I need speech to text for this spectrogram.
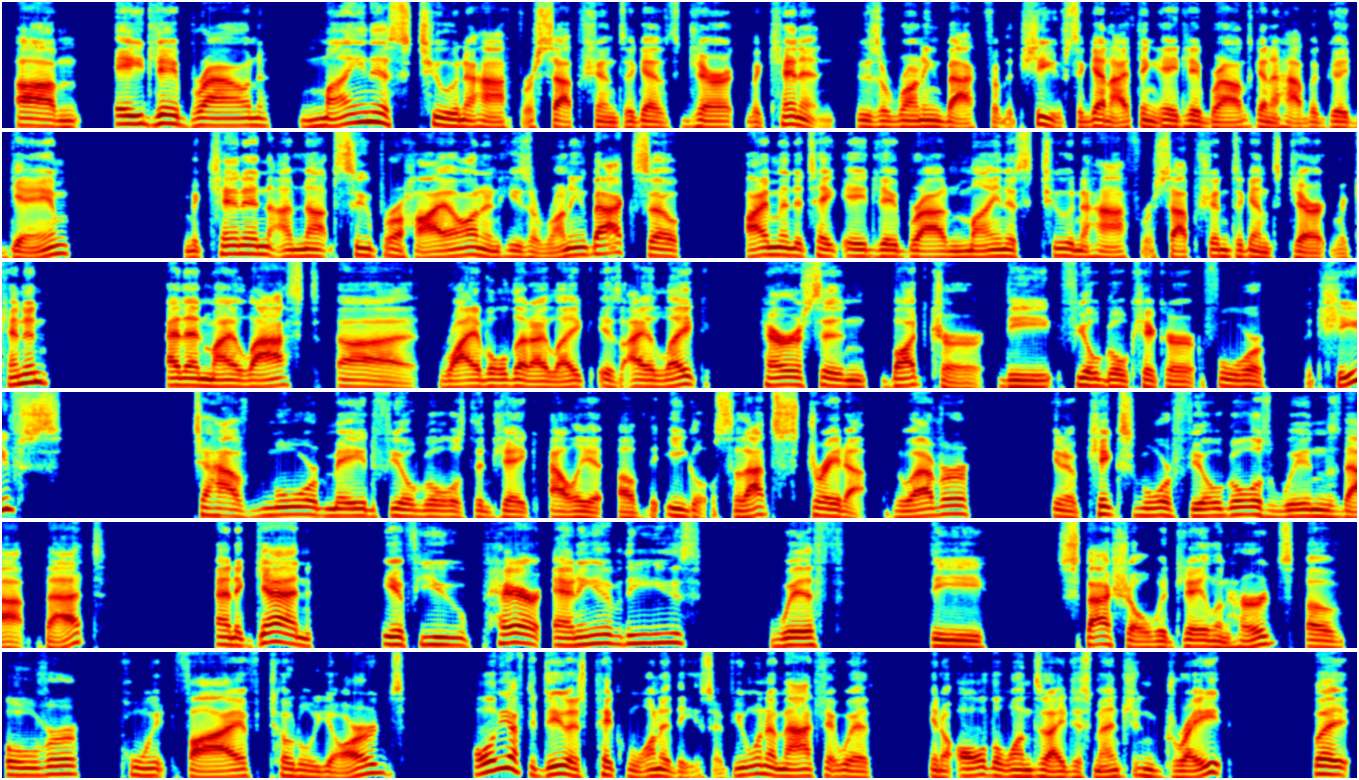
Um, AJ Brown minus two and a half receptions against Jerick McKinnon, who's a running back for the Chiefs. Again, I think AJ Brown's going to have a good game. McKinnon, I'm not super high on, and he's a running back. So I'm going to take AJ Brown minus two and a half receptions against Jerick McKinnon. And then my last uh, rival that I like is I like Harrison Butker, the field goal kicker for the Chiefs to have more made field goals than Jake Elliott of the Eagles. So that's straight up. Whoever, you know, kicks more field goals wins that bet. And again, if you pair any of these with the special with Jalen Hurts of over 0.5 total yards, all you have to do is pick one of these. If you want to match it with, you know, all the ones that I just mentioned, great. But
